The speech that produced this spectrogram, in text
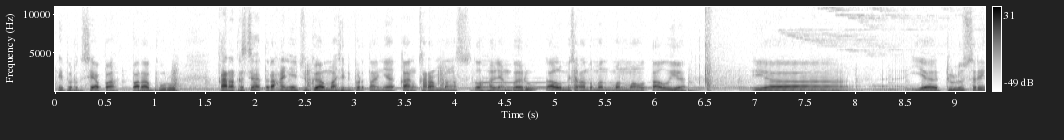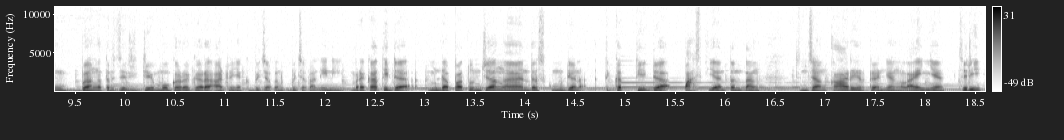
diprotes siapa para buruh karena kesejahteraannya juga masih dipertanyakan karena memang sesuatu hal yang baru kalau misalkan teman-teman mau tahu ya ya ya dulu sering banget terjadi demo gara-gara adanya kebijakan-kebijakan ini. Mereka tidak mendapat tunjangan, terus kemudian ketidakpastian tentang jenjang karir dan yang lainnya. Jadi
